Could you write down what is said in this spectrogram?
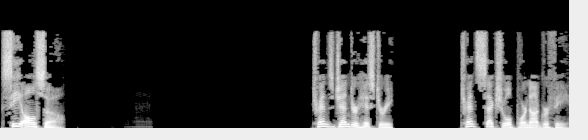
See also. Transgender history. Transsexual pornography.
